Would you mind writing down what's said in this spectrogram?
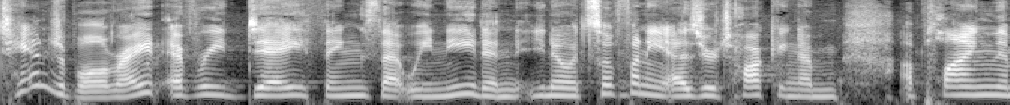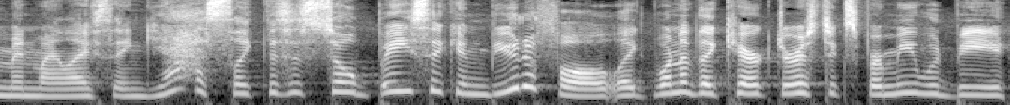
tangible, right? Everyday things that we need. And, you know, it's so funny as you're talking, I'm applying them in my life saying, yes, like this is so basic and beautiful. Like one of the characteristics for me would be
